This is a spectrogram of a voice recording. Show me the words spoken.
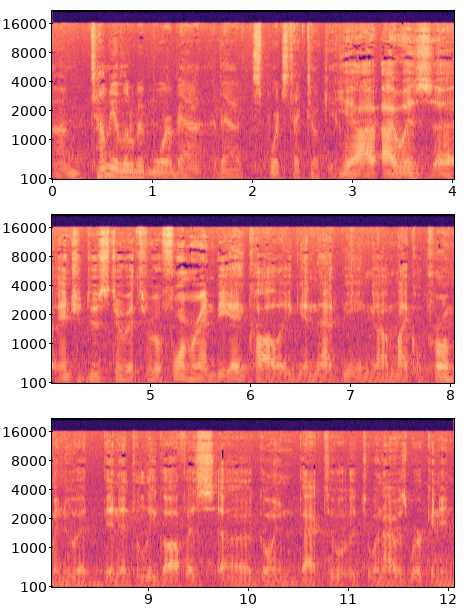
Um, tell me a little bit more about, about Sports Tech Tokyo. Yeah, I, I was uh, introduced to it through a former NBA colleague, and that being uh, Michael Proman, who had been at the league office uh, going back to, to when I was working in,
